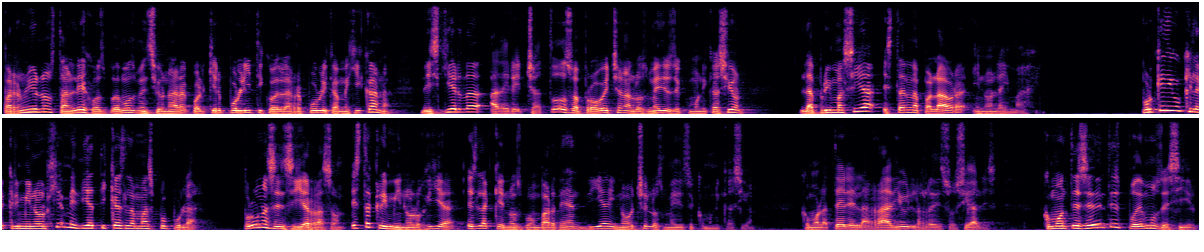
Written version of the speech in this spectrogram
Para no irnos tan lejos, podemos mencionar a cualquier político de la República Mexicana, de izquierda a derecha, todos aprovechan a los medios de comunicación. La primacía está en la palabra y no en la imagen. ¿Por qué digo que la criminología mediática es la más popular? Por una sencilla razón, esta criminología es la que nos bombardean día y noche los medios de comunicación, como la tele, la radio y las redes sociales. Como antecedentes podemos decir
